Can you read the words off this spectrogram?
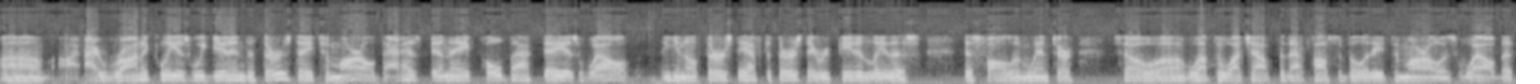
Um, ironically, as we get into Thursday tomorrow, that has been a pullback day as well. You know, Thursday after Thursday, repeatedly this this fall and winter. So uh, we'll have to watch out for that possibility tomorrow as well. But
